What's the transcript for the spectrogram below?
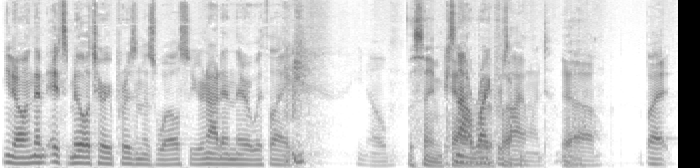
you know, and then it's military prison as well, so you're not in there with like, you know, The same It's not Rikers Island, yeah. uh, but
